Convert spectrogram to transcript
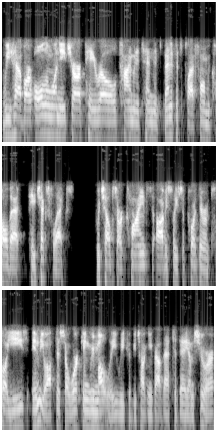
We have our all-in-one HR, payroll, time and attendance benefits platform. We call that Paychex Flex which helps our clients obviously support their employees in the office or working remotely. We could be talking about that today, I'm sure,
